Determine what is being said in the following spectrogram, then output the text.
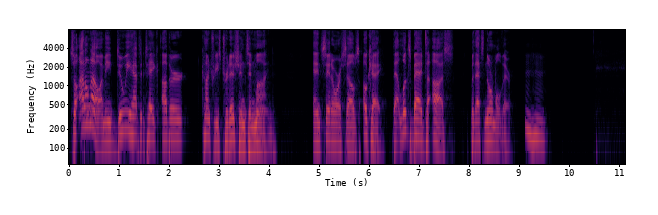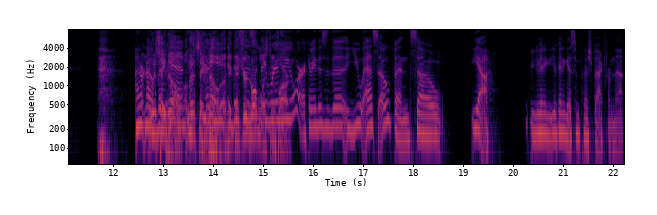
So I don't know. I mean, do we have to take other countries' traditions in mind and say to ourselves, okay, that looks bad to us, but that's normal there? Mm-hmm. I don't know. I'm gonna but say no. I'm gonna say no, mean, I mean, 'cause this your is- normal They is were too in. New York. I mean, this is the U.S. Open, so yeah, you're gonna you're gonna get some pushback from that.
